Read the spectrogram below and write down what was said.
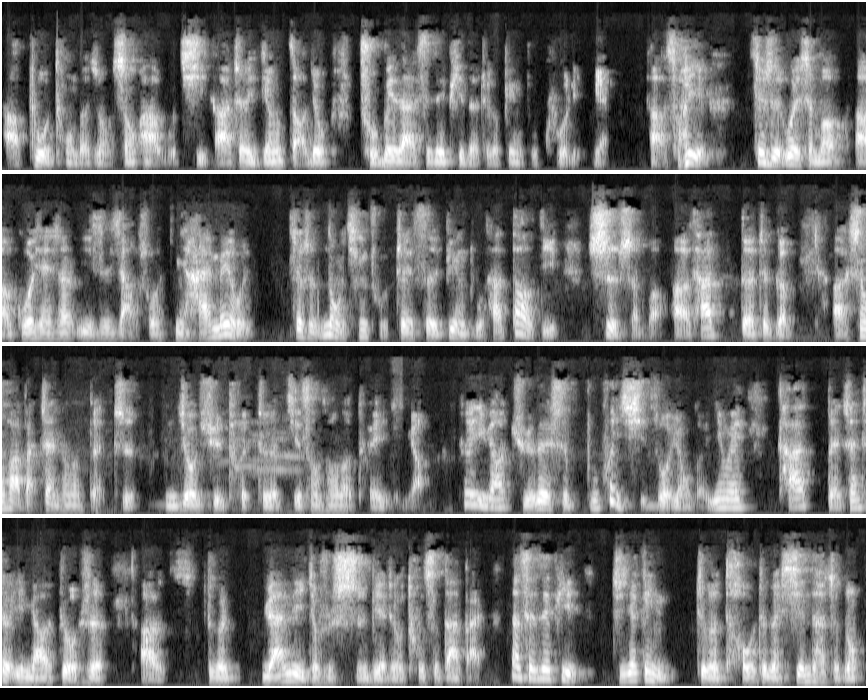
啊不同的这种生化武器啊，这已经早就储备在 CCP 的这个病毒库里面啊，所以。这是为什么啊？郭先生一直讲说，你还没有就是弄清楚这次病毒它到底是什么啊？它的这个啊生化战争的本质，你就去推这个急匆匆的推疫苗，这个疫苗绝对是不会起作用的，因为它本身这个疫苗就是啊这个原理就是识别这个突刺蛋白，那 CCP 直接给你这个投这个新的这种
